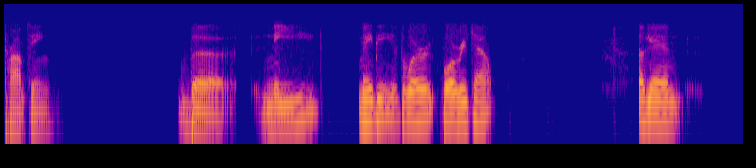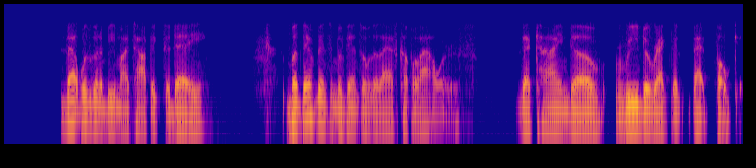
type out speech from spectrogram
prompting the need, maybe is the word, for a recount. Again, that was going to be my topic today. But there have been some events over the last couple hours that kind of redirected that focus.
